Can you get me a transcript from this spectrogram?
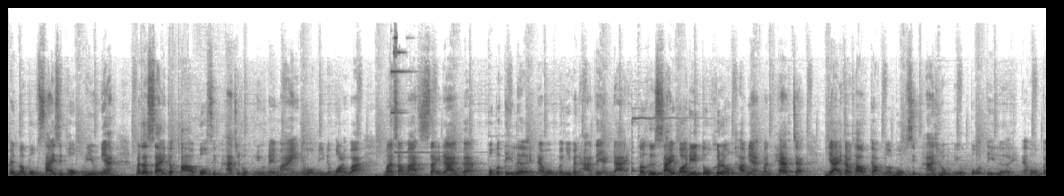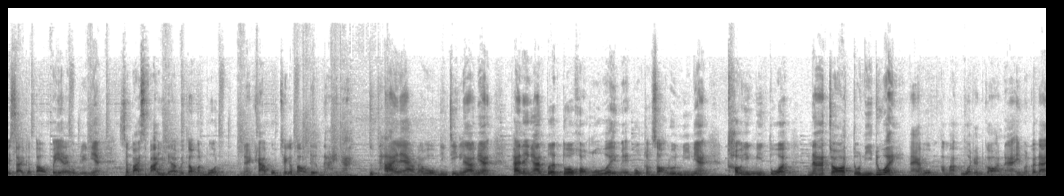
เป็นโน้ตบุ๊กไซส์ 16 นิ้วเนี่ยมันจะใส่กระเป๋าพวก 15.6 นิ้วได้ไหมนี่ผมนี่ต้องบอกเลยว่ามันสามารถใส่ได้แบบปกติเลยนะผมไม่มีปัญหาแต่อย่างใดก็คือไซส์บอดี้ตัวเครื่องของเขาเนี่ยมันแทบจะใหญ่เท่าๆกับโน้ตบุ๊ก 15.6 นิ้วปกติเลยนะผมไปใส่กระเป๋าเป้อะไรพวกนี้เนี่ยสบายๆอยู่แล้วไม่ต้องกังวลนะครับผมใช้กระเป๋าเดิมได้นะ สุดท้ายแล้วนะผมจริง ๆ แล้วเนี่ยภายในงานเปิดตัวของ Huawei MateBook ทั้ง 2 รุ่นนี้เนี่ยเขายังมีตัวหน้าจอตัวนี้ด้วยนะครับผมเอามาอวดกันก่อนนะไอ้มันก็ได้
